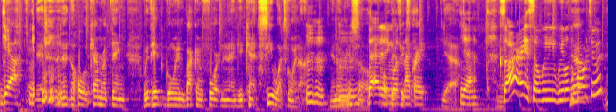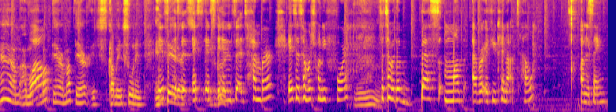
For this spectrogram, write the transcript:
Yeah. the, the, the whole camera thing with it going back and forth and you can't see what's going on. You know what I mean? So Mm-hmm. The editing wasn't fix that great. Yeah. Yeah. So all right, so we we looking Yeah. forward to it. Yeah, I'm, I'm, Well- I'm up there. I'm up there. It's coming soon in, in It's, theaters. it's, it's, it's, good. in September. It's September 24th. Mm. September, the best month ever, if you cannot tell. I'm just saying.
